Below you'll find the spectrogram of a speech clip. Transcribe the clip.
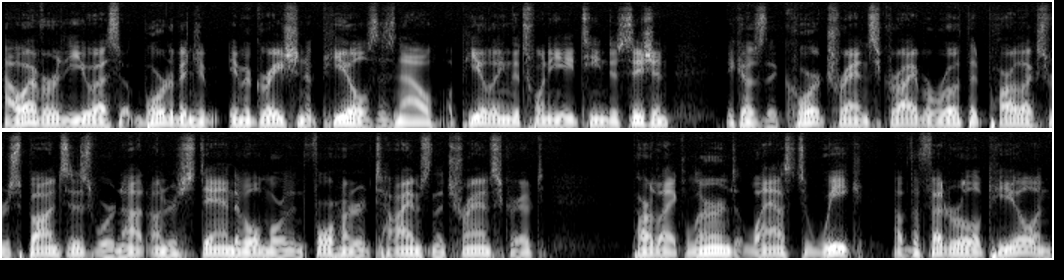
However, the U.S. Board of Immigration Appeals is now appealing the 2018 decision because the court transcriber wrote that Parlak's responses were not understandable more than 400 times in the transcript. Parlak learned last week of the federal appeal, and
